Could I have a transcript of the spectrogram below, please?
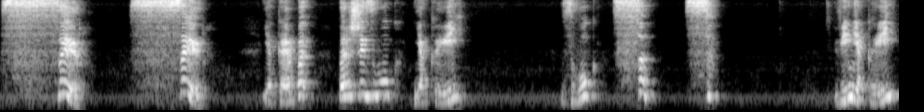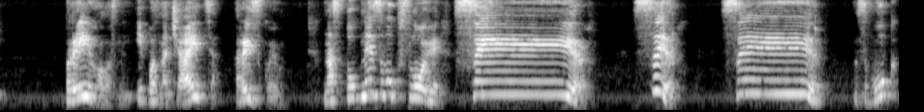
Сир. Сир. Яке пе- перший звук? Який? Звук С. С. Він який? Приголосний і позначається рискою. Наступний звук в слові сир. Сир. Сир. Звук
